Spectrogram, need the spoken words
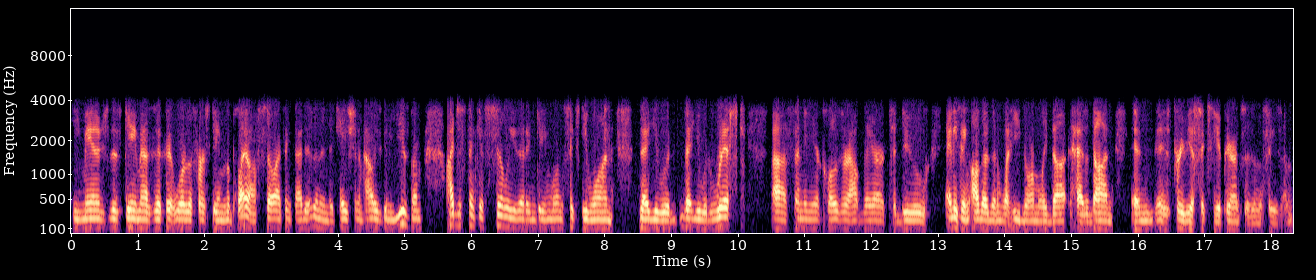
he managed this game as if it were the first game of the playoffs. So I think that is an indication of how he's going to use them. I just think it's silly that in game 161 that you would that you would risk uh, sending your closer out there to do anything other than what he normally do, has done in his previous 60 appearances in the season.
